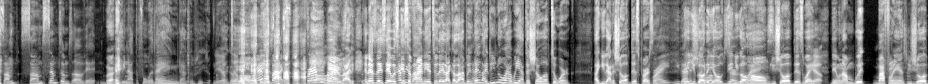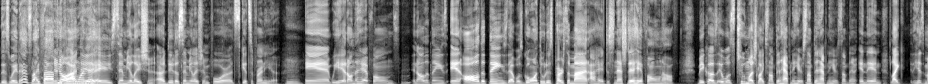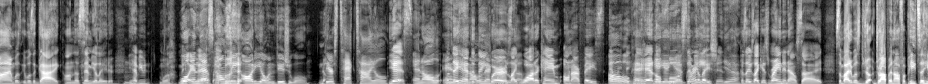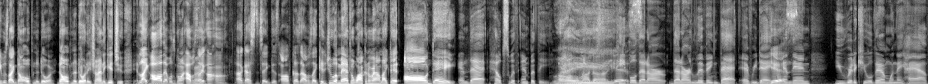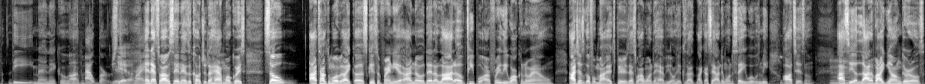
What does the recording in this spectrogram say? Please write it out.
some some symptoms of it, but Right. maybe not the full well, thing. dang, Dr. Rashida. Yep, Okay, go tell all her Everybody, for everybody. Everybody. And that's what they said with Everybody. schizophrenia too. They like a lot of people. They like, do you know how we have to show up to work? Like you got to show up this person. Right. You gotta you go to up your. Then you certain go home. You show up this way. Yep. Then when I'm with my friends, you show up this way. That's like five you people know, I in one did day. a simulation. I did a simulation for schizophrenia, Mm. and we had on the headphones and all the things, and all the things that was going through this person's mind. I had to snatch their headphone off because it was too much. Like something happening here, something happening here, something, and then like his mind was. It was a guy on the simulator. You have you? Well, Well, and that's only audio and visual. There's tactile. Yes. And all. But And they had and the thing where kind of like stuff. water came on our face. Oh, okay. They had Yeah, a yeah, full yeah. Great. simulation. Yeah. Because they was like, it's raining outside. Somebody was dro- dropping off a pizza. He was like, don't open the door. Don't open the door. They trying to get you. And Mm-hmm. like all that was going. I was like, uh, uh I got to take this off because I was like, could you imagine walking around like that all day? and that helps with empathy. Oh my God! Right. Yes. People that are that are living that every day. Yes. And then you ridicule them when they have the Manic or uh, whatever. outburst. Yeah. Right. And that's why I was saying, as a culture, to have more grace. So I talked to more like uh, schizophrenia. I know that a lot of people are freely walking around. I just go from my experience. That's why I wanted to have you on here because, I, like I said, I didn't want to say what was me. Autism. I see a lot of our young girls.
